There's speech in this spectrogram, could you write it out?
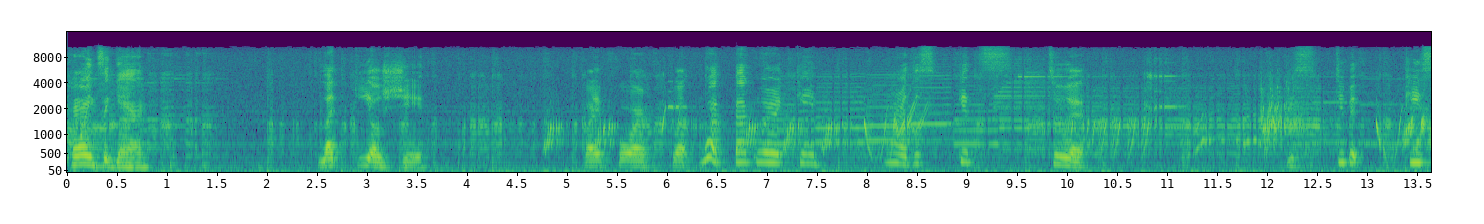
coins again. Lucky Yoshi. Fight for what? What? Back where it came. Alright, this gets to it. You stupid piece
